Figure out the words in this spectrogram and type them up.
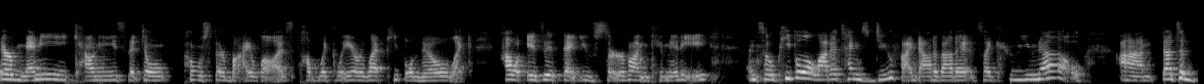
There are many counties that don't post their bylaws publicly or let people know, like, how is it that you serve on committee? And so people a lot of times do find out about it. It's like who you know. Um, that's a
